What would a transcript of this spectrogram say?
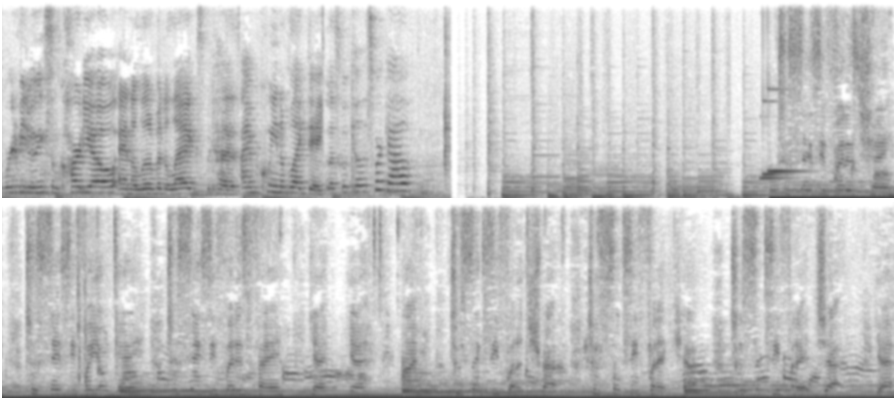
We're gonna be doing some cardio and a little bit of legs because I am queen of leg day. Let's go kill this workout. Sexy for this chain, too sexy for your game, too sexy for this fame. Yeah, yeah. I'm too sexy for the trap, too sexy for that cap, too sexy for that jack. Yeah,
